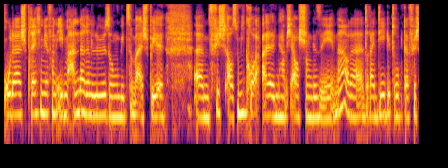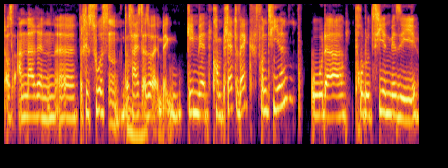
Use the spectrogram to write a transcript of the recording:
oder sprechen wir von eben anderen Lösungen, wie zum Beispiel ähm, Fisch aus Mikroalgen, habe ich auch schon gesehen, ne? oder 3D-gedruckter Fisch aus anderen äh, Ressourcen. Das mhm. heißt also, äh, gehen wir komplett weg von Tieren oder produzieren wir sie,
